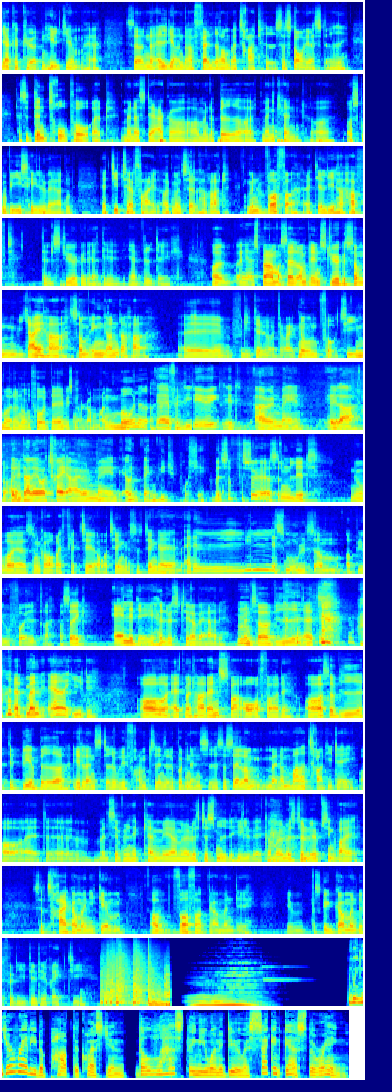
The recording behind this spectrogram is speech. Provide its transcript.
jeg kan køre den helt hjem her. Så når alle de andre er faldet om af træthed, så står jeg stadig. Altså den tro på, at man er stærkere, og man er bedre, og at man kan, og, og skulle vise hele verden, at de tager fejl, og at man selv har ret. Men hvorfor, at jeg lige har haft den styrke der, det, jeg ved det ikke. Og, og jeg spørger mig selv, om det er en styrke, som jeg har, som ingen andre har. Øh, fordi det, var- det var ikke nogle få timer eller nogle få dage, vi snakker om mange måneder. Ja, fordi det er jo ikke et Iron Man, eller Nej. dem, der laver tre Iron Man. Det er jo et vanvittigt projekt. Men så forsøger jeg sådan lidt, nu hvor jeg sådan går og reflekterer over tingene, så tænker jeg, er det lille smule som at blive forældre? Og så ikke alle dage have lyst til at være det, mm. men så at vide, at, at man er i det, og at man har et ansvar over for det, og også at vide, at det bliver bedre et eller andet sted ude i fremtiden, eller på den anden side. Så selvom man er meget træt i dag, og at øh, man simpelthen ikke kan mere, man har lyst til at smide det hele væk, og man har lyst til at løbe sin vej, så trækker man igennem. Og hvorfor gør man det? Jamen, måske gør man det, fordi det er det rigtige. When you're ready to pop the question, the last thing you want to do is second guess the ring.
